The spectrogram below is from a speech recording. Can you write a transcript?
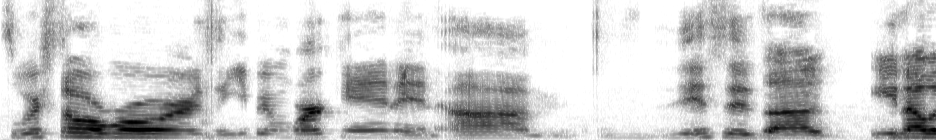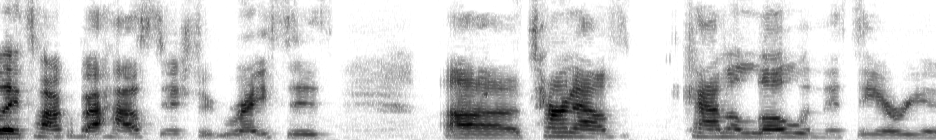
So we're sorors, and you've been working, and um, this is a you know they talk about house district races. Uh, turnouts kind of low in this area,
